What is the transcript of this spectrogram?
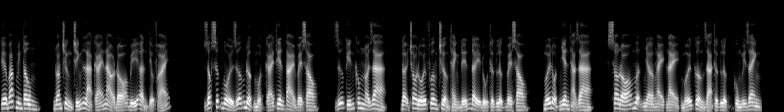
Kia Bắc Minh Tông, đoán chừng chính là cái nào đó bí ẩn tiểu phái. Dốc sức bồi dưỡng được một cái thiên tài về sau, giữ kín không nói ra, đợi cho đối phương trưởng thành đến đầy đủ thực lực về sau, mới đột nhiên thả ra, sau đó mượn nhờ ngày này mới cường giả thực lực cùng uy danh,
